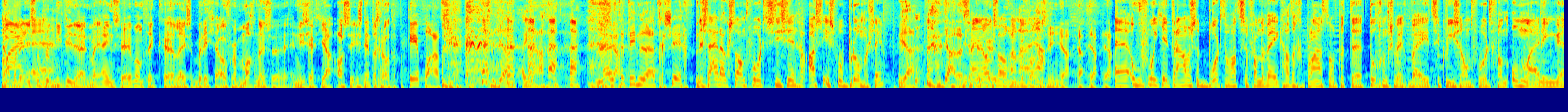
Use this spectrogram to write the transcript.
Ja, maar, daar is eh, natuurlijk niet iedereen mee eens. Hè? Want ik eh, lees een berichtje over Magnussen. En die zegt, ja, Assen is net een grote parkeerplaats. Ja, ja. hij heeft het inderdaad gezegd. Er zijn ook Zandvoorters die zeggen Assen is voor brommers, hè? Ja. ja, dat zijn heb ook wel van van, eh, ja. gezien. Ja, ja, ja, ja. Eh, hoe vond je trouwens het bord wat ze van de week hadden geplaatst... op het eh, toegangsweg bij het circuit Zandvoort... van omleiding eh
